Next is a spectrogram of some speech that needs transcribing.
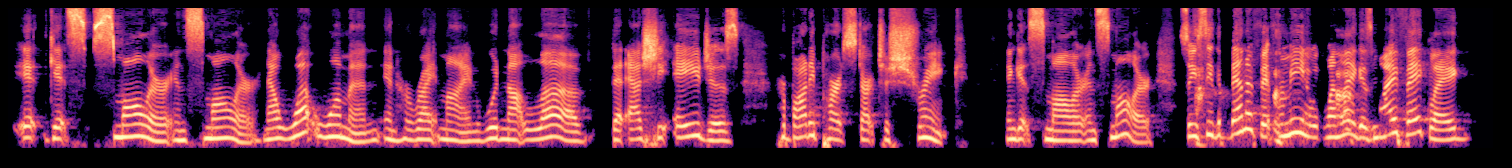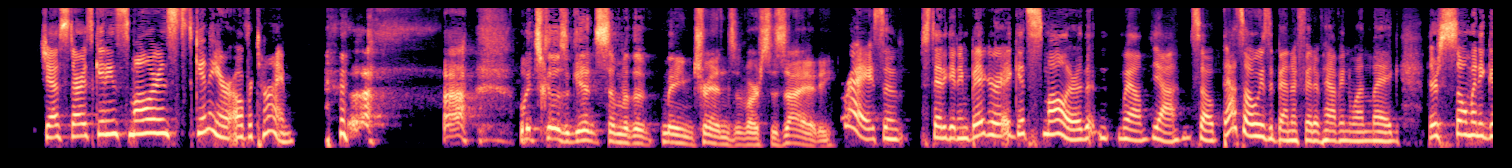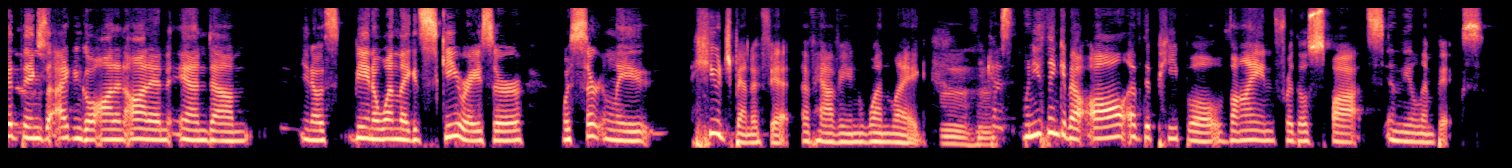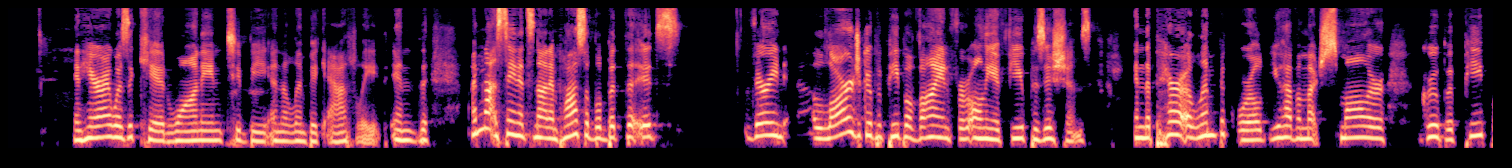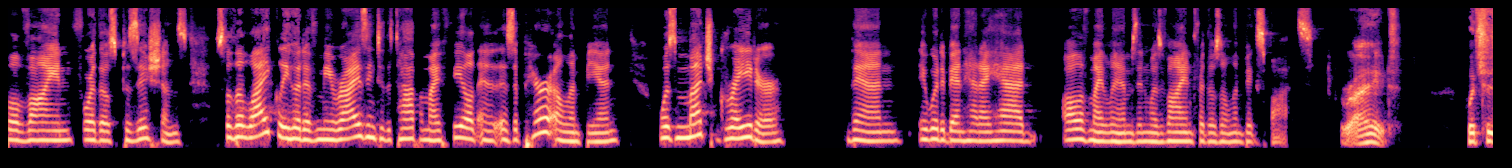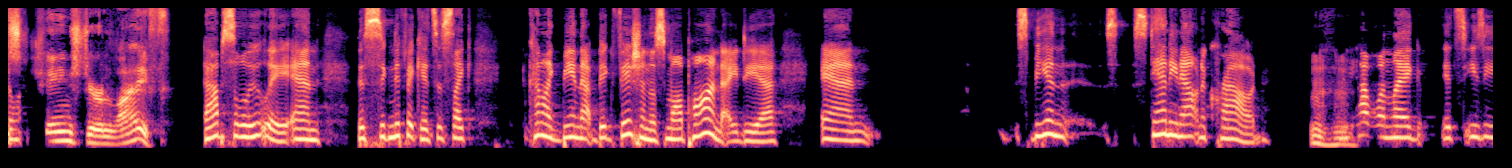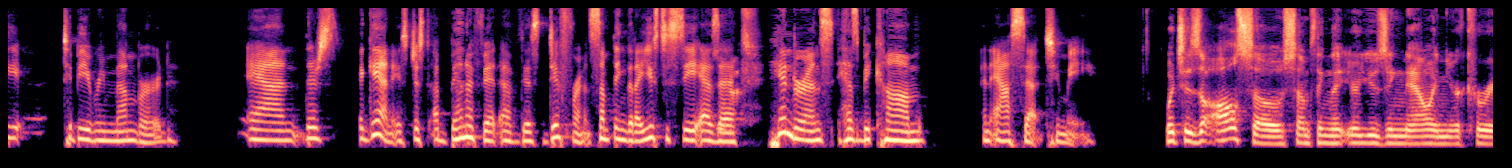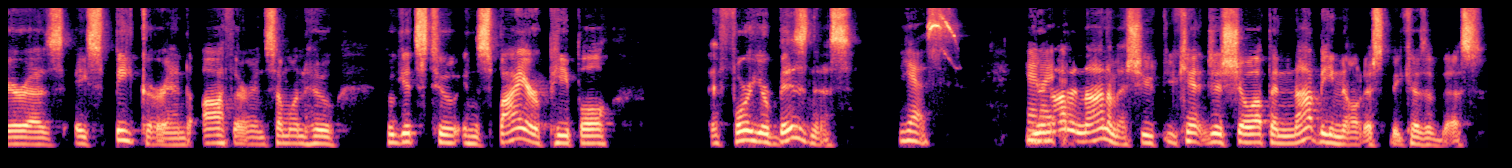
it gets smaller and smaller. Now, what woman in her right mind would not love that as she ages, her body parts start to shrink and get smaller and smaller? So, you see, the benefit for me with one leg is my fake leg just starts getting smaller and skinnier over time. Which goes against some of the main trends of our society. Right. So instead of getting bigger, it gets smaller. Well, yeah. So that's always a benefit of having one leg. There's so many good things that I can go on and on. And, and um, you know, being a one legged ski racer was certainly a huge benefit of having one leg. Mm-hmm. Because when you think about all of the people vying for those spots in the Olympics, and here I was a kid wanting to be an Olympic athlete. And the, I'm not saying it's not impossible, but the, it's very a large group of people vying for only a few positions. In the Paralympic world, you have a much smaller group of people vying for those positions. So the likelihood of me rising to the top of my field and as a Paralympian was much greater than it would have been had I had all of my limbs and was vying for those Olympic spots. Right which has so, changed your life. Absolutely. And the significance, it's like kind of like being that big fish in the small pond idea and being standing out in a crowd. Mm-hmm. You have one leg, it's easy to be remembered. And there's again, it's just a benefit of this difference. Something that I used to see as a hindrance has become an asset to me which is also something that you're using now in your career as a speaker and author and someone who who gets to inspire people eh, for your business. Yes. And you're I, not anonymous. You you can't just show up and not be noticed because of this.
